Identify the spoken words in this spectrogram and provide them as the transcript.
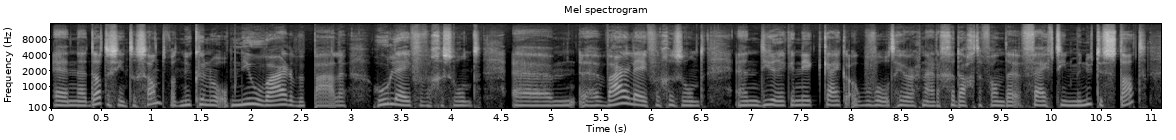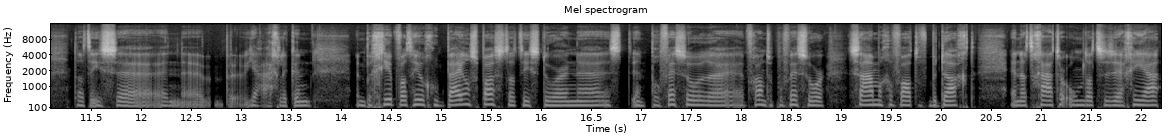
En uh, dat is interessant, want nu kunnen we opnieuw waarden bepalen. Hoe leven we gezond? Um, waar leven we gezond? En Diederik en ik kijken ook bijvoorbeeld heel erg naar de gedachte van de 15 minuten stad. Dat is uh, een, ja, eigenlijk een, een begrip wat heel goed bij ons past. Dat is door een, een professor, Franse professor, samengevat of bedacht. En dat gaat erom dat ze zeggen, ja,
